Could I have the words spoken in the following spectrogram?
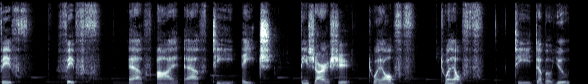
fifth，fifth。f i f t h，第十二是 twelfth，twelfth，t w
